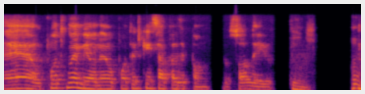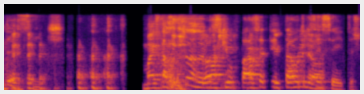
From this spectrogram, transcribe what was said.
É, o ponto não é meu, né? O ponto é de quem sabe fazer pão. Eu só leio. Entendi. Indecente. Mas tá funcionando. O Eu acho que passo é tentar outras melhor. receitas.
